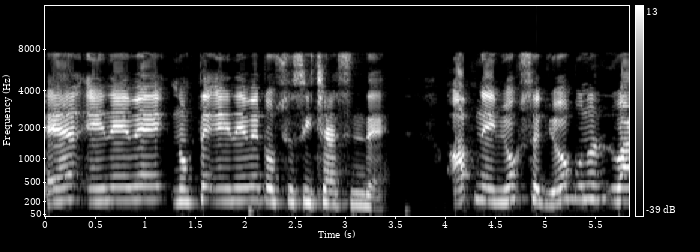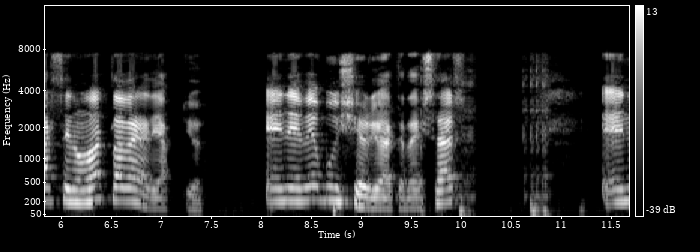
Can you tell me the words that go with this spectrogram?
Eğer env.env dosyası içerisinde app name yoksa diyor bunu varsayılan olarak Laravel yap diyor. env bu işe yarıyor arkadaşlar. env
